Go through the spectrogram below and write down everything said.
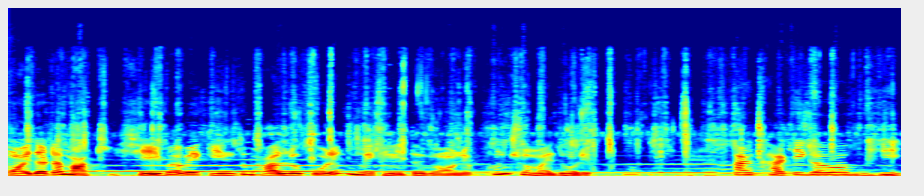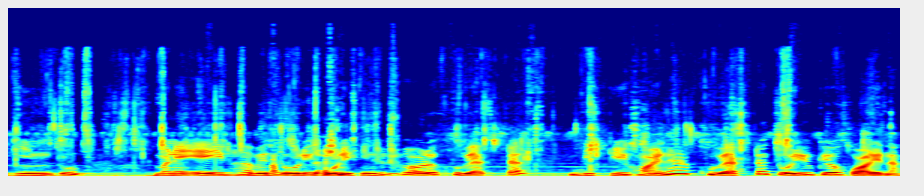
ময়দাটা মাখি, সেইভাবে কিন্তু ভালো করে মেখে নিতে হবে অনেকক্ষণ সময় ধরে। আর খাটি গাওয়া ঘি কিন্তু মানে এইভাবে তৈরি করে। কিন্তু শহরে খুব একটা বিক্রি হয় না, খুব একটা তৈরিও কেউ করে না।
